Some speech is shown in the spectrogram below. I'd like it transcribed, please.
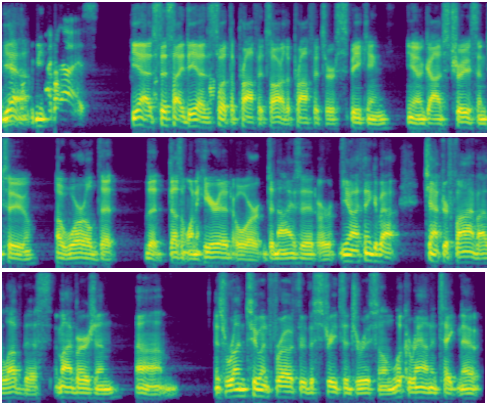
Yeah. I mean, does. Yeah, it's this idea. It's what the prophets are. The prophets are speaking, you know, God's truth into a world that that doesn't want to hear it or denies it. Or, you know, I think about chapter five. I love this. In my version, um, it's run to and fro through the streets of Jerusalem. Look around and take note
